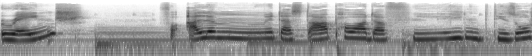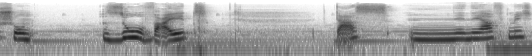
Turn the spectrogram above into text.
Range vor allem mit der Star Power, da fliegen die so schon so weit. Das nervt mich,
